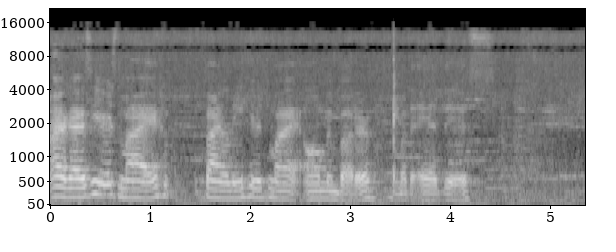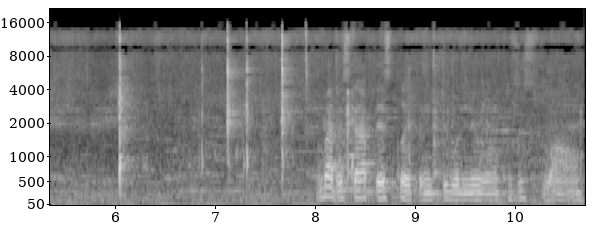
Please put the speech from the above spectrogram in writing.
All right, guys, here's my, finally, here's my almond butter. I'm about to add this. I'm about to stop this clip and do a new one because it's long.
